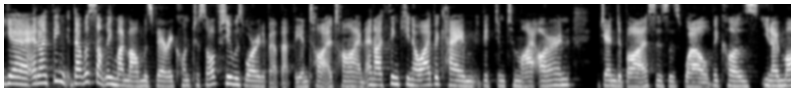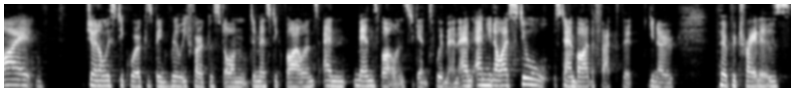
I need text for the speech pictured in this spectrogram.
Yeah, and I think that was something my mum was very conscious of. She was worried about that the entire time. And I think, you know, I became victim to my own gender biases as well because, you know, my journalistic work has been really focused on domestic violence and men's violence against women. And and you know, I still stand by the fact that, you know, perpetrators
